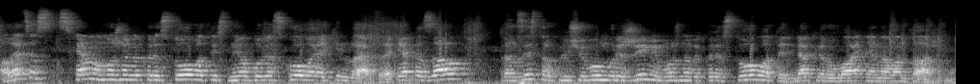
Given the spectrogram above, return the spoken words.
Але ця схема може використовуватись не обов'язково як інвертор. Як я казав, транзистор в ключовому режимі можна використовувати для керування навантаженням.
